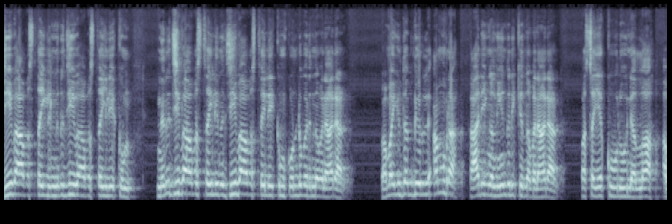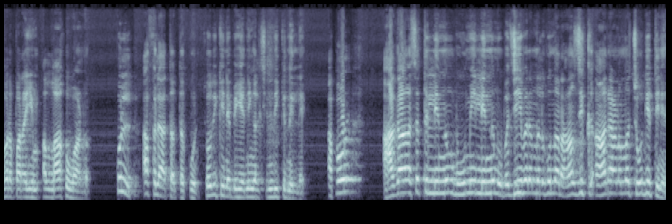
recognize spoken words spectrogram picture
ജീവാവസ്ഥയിൽ നിർജീവാവസ്ഥയിലേക്കും നിർജീവാവസ്ഥയിൽ നിന്ന് ജീവാവസ്ഥയിലേക്കും കൊണ്ടുവരുന്നവൻ ആരാണ്? വമയുദബ്ബിറുൽ അംറ കാര്യങ്ങൾ നിയന്ത്രിക്കുന്നവൻ ആരാണ്? വസയക്കൂലൂൻ അല്ലാഹ് അവർ പറയും അല്ലാഹുവാണ്. കുൽ അഫലാ തത്തക്കൂൻ ചോദിക്കും നബിയെ നിങ്ങൾ ചിന്തിക്കുന്നില്ലേ? അപ്പോൾ ആകാശത്തിൽ നിന്നും ഭൂമിയിൽ നിന്നും ഉപജീവനം നൽകുന്ന റാസിഖ് ആരാണെന്ന ചോദ്യത്തിന്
